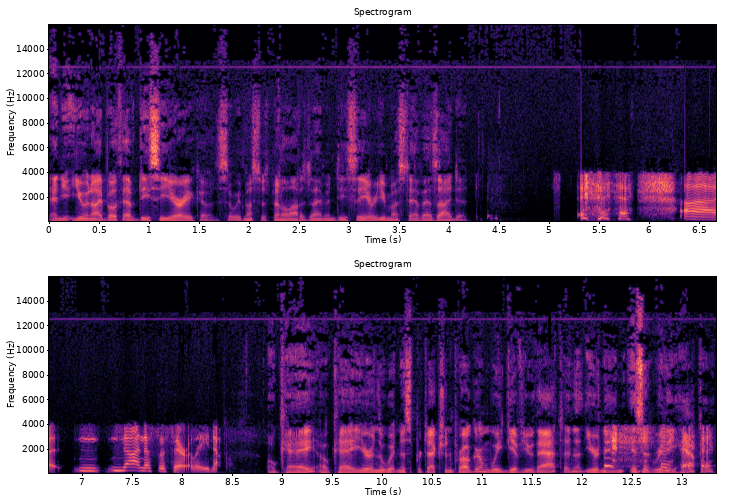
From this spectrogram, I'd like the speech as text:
And you, you and I both have DC area codes, so we must have spent a lot of time in DC, or you must have, as I did. uh, n- not necessarily, no. Okay, okay. You're in the witness protection program. We give you that, and your name isn't really happy.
